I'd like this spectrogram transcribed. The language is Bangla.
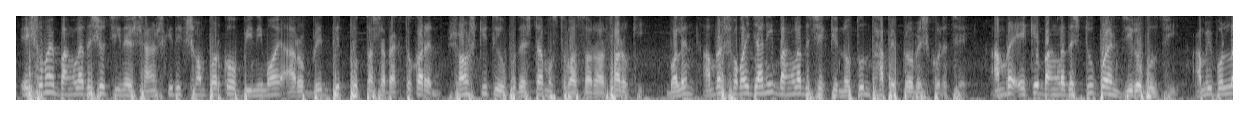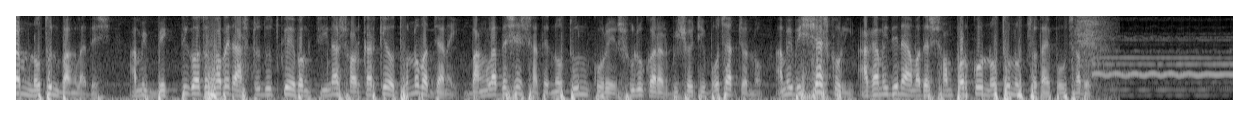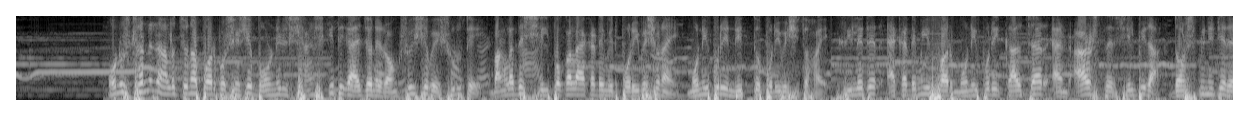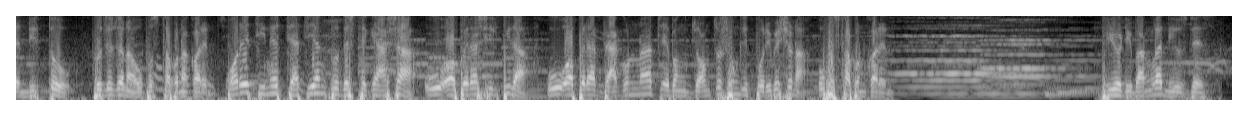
এ সময় বাংলাদেশ ও চীনের সাংস্কৃতিক সম্পর্ক বিনিময় আরও বৃদ্ধির প্রত্যাশা ব্যক্ত করেন সংস্কৃতি উপদেষ্টা মোস্তফা সরোয়ার ফারুকি। বলেন, আমরা সবাই জানি বাংলাদেশ একটি নতুন ধাপে প্রবেশ করেছে। আমরা একে বাংলাদেশ টু পয়েন্ট জিরো বলছি। আমি বললাম, নতুন বাংলাদেশ। আমি ব্যক্তিগতভাবে রাষ্ট্রদূতকে এবং চীনা সরকারকেও ধন্যবাদ জানাই বাংলাদেশের সাথে নতুন করে শুরু করার বিষয়টি বোঝার জন্য। আমি বিশ্বাস করি, আগামী দিনে আমাদের সম্পর্ক নতুন উচ্চতায় পৌঁছাবে। অনুষ্ঠানের আলোচনা পর্ব শেষে বর্ণিল সাংস্কৃতিক আয়োজনের অংশ হিসেবে শুরুতে বাংলাদেশ শিল্পকলা একাডেমির পরিবেশনায় মণিপুরী নৃত্য পরিবেশিত হয়। সিলেটের academy for Manipuri culture and arts এর শিল্পীরা দশ মিনিটের নৃত্য প্রযোজনা উপস্থাপনা করেন। পরে চীনের চ্যাচিয়াং প্রদেশ থেকে আসা উ অপেরা শিল্পীরা উ অপেরা ড্রাগন নাচ এবং যন্ত্রসঙ্গীত পরিবেশনা উপস্থাপন করেন। VOD Bangla news desk.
